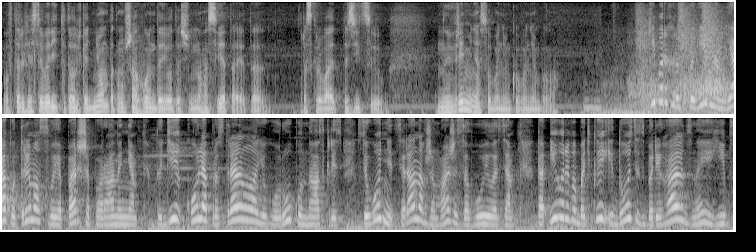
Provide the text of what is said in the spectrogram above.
Во-вторых, если варить, то только днем, потому что огонь дает очень много света, это раскрывает позицию. Ну и времени особо ни у кого не было. Кіборг розповів нам, як отримав своє перше поранення. Тоді Коля прострелила його руку наскрізь. Сьогодні ця рана вже майже загоїлася. Та Ігореві батьки і досі зберігають з неї гіпс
